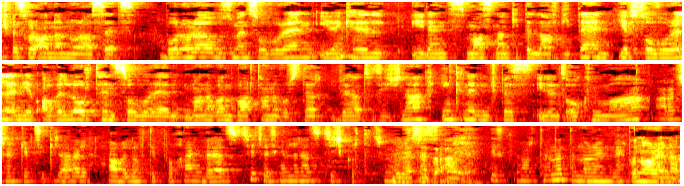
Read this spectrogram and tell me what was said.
ինչպես որ Աննան նոր ասեց, բոլորը ուզում են սովորեն, իրենք էլ իրենց մասնագիտը լավ գիտեն եւ սովորել են եւ ավելորդ են սովորեն, մանավանդ Վարդանը, որ ստեղ վերացուցիչն է, ինքն էլ ինչպես իրենց օգնում է։ Առաջարկեցի գրարել ավելորդի փոխային լրացուցիչ, այսինքն լրացուցիչ կրթություն։ Լրացուցիչ, այո։ Իսկ Վարդանը տնորենն է։ Տնորենը։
